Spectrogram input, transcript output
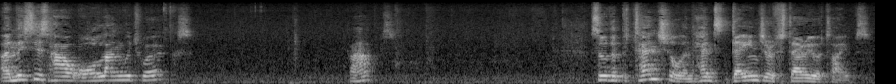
and this is how all language works, perhaps. So the potential and hence danger of stereotypes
